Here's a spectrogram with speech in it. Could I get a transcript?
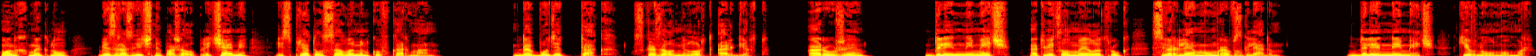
Он хмыкнул, безразлично пожал плечами и спрятал соломинку в карман. «Да будет так», — сказал милорд Альгерт. «Оружие?» «Длинный меч», — ответил Мейлот Рук, сверля Мумра взглядом. «Длинный меч», — кивнул Мумр.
